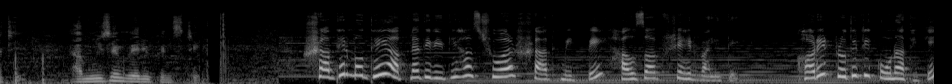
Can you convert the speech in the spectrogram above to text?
আছে a museum where you can stay সাধ্যের মধ্যে আপনাদের ইতিহাস ছোঁয়ার স্বাদ মিটবে হাউস অফ শেহেরওয়ালিতে ঘরের প্রতিটি কোণা থেকে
